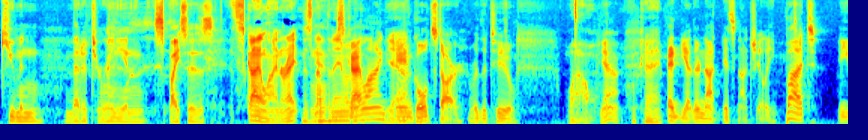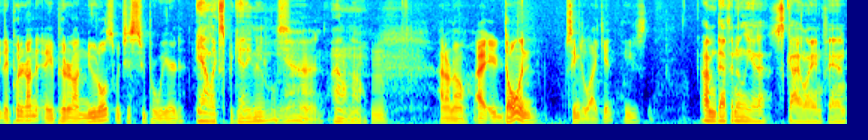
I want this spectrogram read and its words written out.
cumin Mediterranean spices. it's Skyline, right? Isn't Yeah. that the name Skyline of it? Yeah. and Gold Star were the two. wow. Yeah, Okay. and yeah, they're not. It's not chili, but they put it on. They put it on noodles, which is super weird. Yeah, like spaghetti noodles. Yeah, I don't know. Hmm. I don't know. I Dolan seemed to like it. He's. I'm definitely a Skyline fan.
